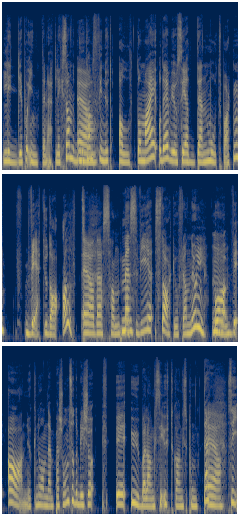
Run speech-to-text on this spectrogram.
ligger på internett, liksom. Du Ja. kan finne ut alt om meg, og det vil jo si at den motparten vet jo da alt. Ja, det er sant. ass. Mens vi starter jo fra null, Mm. og vi aner jo ikke noe om den personen, så det blir så uh, ubalanse i utgangspunktet. ja. Så,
